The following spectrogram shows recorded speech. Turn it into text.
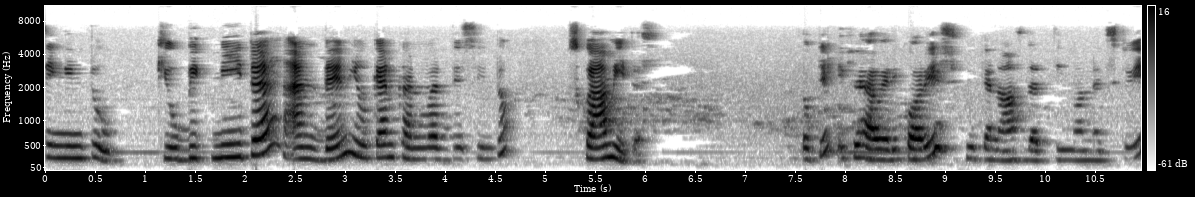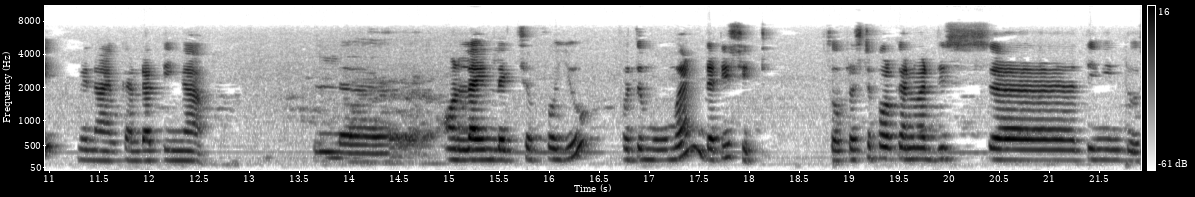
thing into cubic meter and then you can convert this into square meters. Okay, if you have any queries you can ask that thing on next week when I am conducting a online lecture for you for the moment that is it. So first of all convert this uh, thing into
